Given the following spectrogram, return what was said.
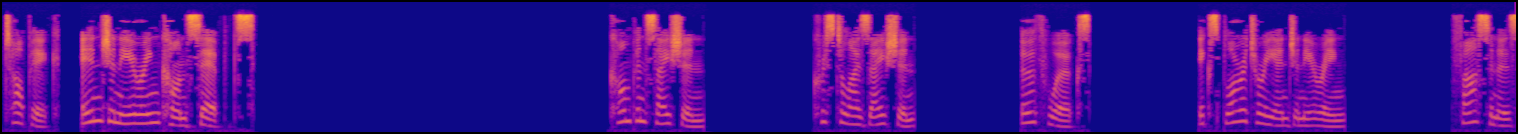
Topic: Engineering concepts Compensation Crystallization Earthworks Exploratory engineering Fasteners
